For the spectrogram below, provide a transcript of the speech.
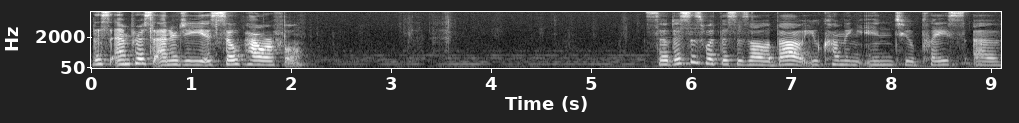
this Empress energy is so powerful. So this is what this is all about. You coming into a place of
